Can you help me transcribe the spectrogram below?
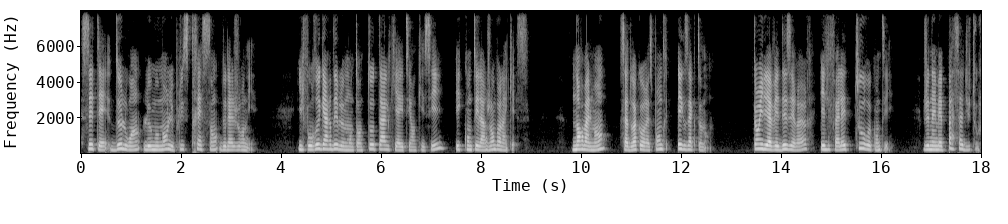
C'était de loin le moment le plus stressant de la journée. Il faut regarder le montant total qui a été encaissé et compter l'argent dans la caisse. Normalement, Ça doit correspondre exactement. Quand il y avait des erreurs, il fallait tout recompter. Je n'aimais pas ça du tout,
